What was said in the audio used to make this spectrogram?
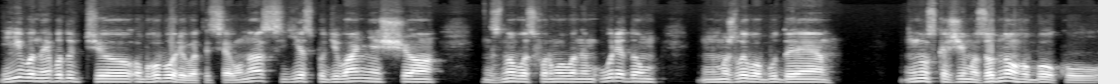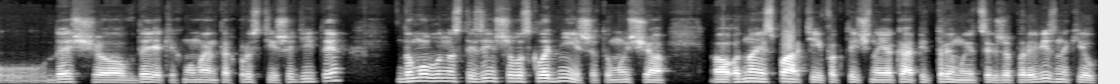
і вони будуть е, обговорюватися. У нас є сподівання, що з новосформованим урядом можливо буде, ну скажімо, з одного боку, дещо в деяких моментах простіше дійти домовленостей, з іншого складніше, тому що е, одна із партій, фактично, яка підтримує цих же перевізників,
